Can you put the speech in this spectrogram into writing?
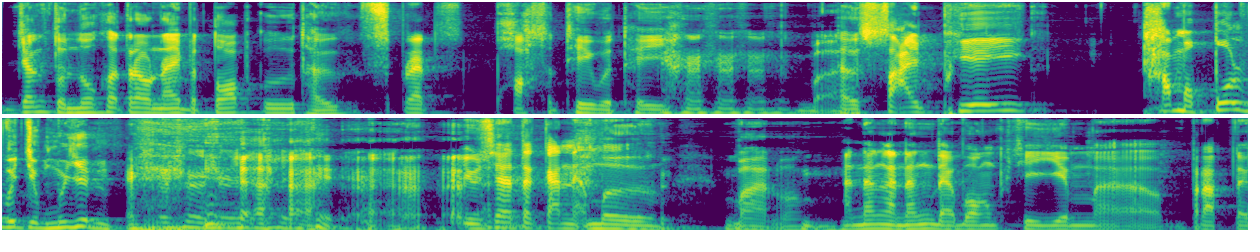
អញ្ចឹងទំនួលខុសត្រូវណៃបន្ទាប់គឺត្រូវ spread positivity បាទត្រូវសាយភាយ ធម្មពលវិជ្ជមានយូរសេទៅកាន់អ្នកមើលបាទបងអាហ្នឹងអាហ្នឹងដែលបងព្យាយាមអឺប្រាប់ទៅ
